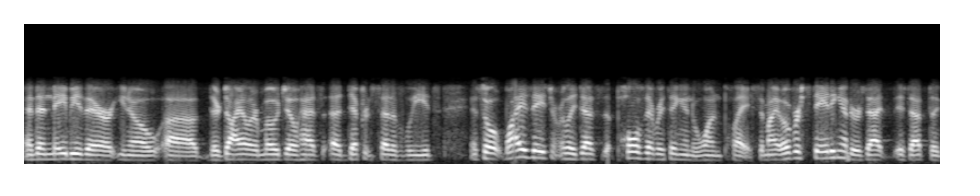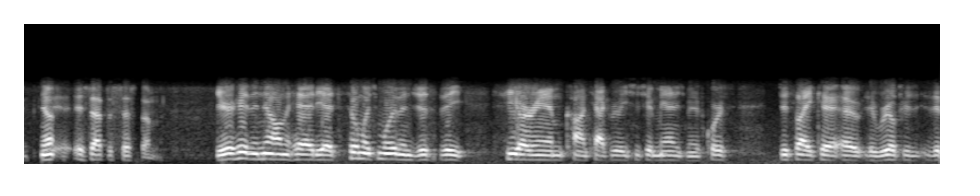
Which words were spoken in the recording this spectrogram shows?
and then maybe their you know uh, their dialer Mojo has a different set of leads. And so what Wise Agent really does is it pulls everything into one place. Am I overstating it, or is that is that the yep. is that the system? You're hitting the nail on the head. Yeah, it's so much more than just the CRM contact relationship management. Of course, just like uh, uh, the realtor, the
